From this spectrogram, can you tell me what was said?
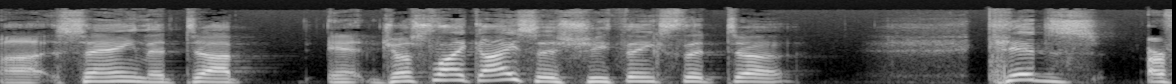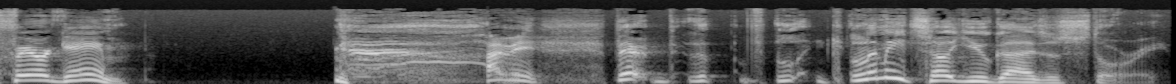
uh, saying that uh, it, just like ISIS, she thinks that uh, kids are fair game. I mean, there. Let me tell you guys a story,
